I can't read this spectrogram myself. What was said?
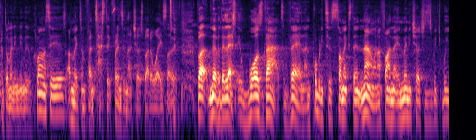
predominantly middle classes. I've made some fantastic friends in that church, by the way. So, but nevertheless, it was that then, and probably to some extent now. And I find that in many churches which we,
